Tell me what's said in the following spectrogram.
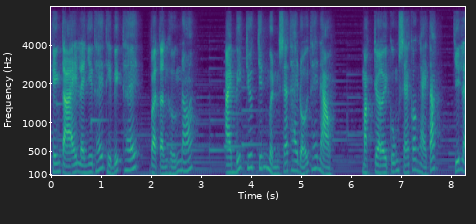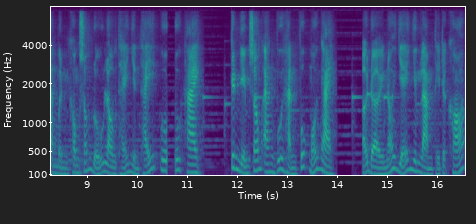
Hiện tại là như thế thì biết thế và tận hưởng nó. Ai biết trước chính mình sẽ thay đổi thế nào. Mặt trời cũng sẽ có ngày tắt, chỉ là mình không sống đủ lâu thể nhìn thấy. Hai, Kinh nghiệm sống an vui hạnh phúc mỗi ngày. Ở đời nói dễ nhưng làm thì rất khó.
